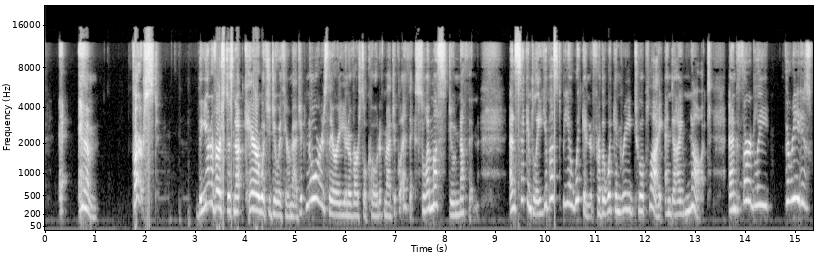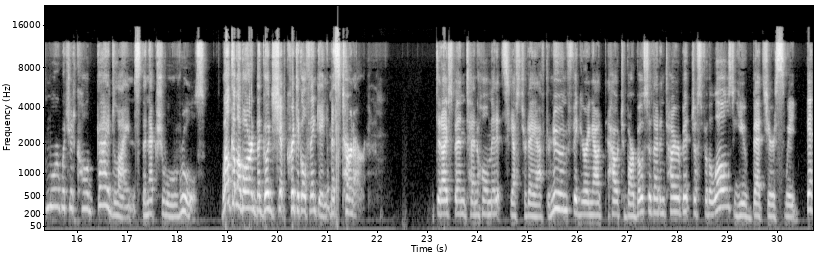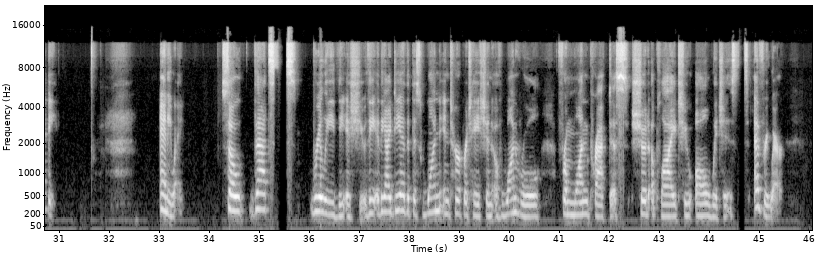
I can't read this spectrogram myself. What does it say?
First, the universe does not care what you do with your magic, nor is there a universal code of magical ethics, so I must do nothing. And secondly, you must be a Wiccan for the Wiccan Rede to apply, and I'm not. And thirdly, the Rede is more what you'd call guidelines than actual rules. Welcome aboard the good ship Critical Thinking, Miss Turner. Did I spend 10 whole minutes yesterday afternoon figuring out how to Barbossa that entire bit just for the lulls? You bet your sweet bippy. Anyway, so that's really the issue. The the idea that this one interpretation of one rule from one practice should apply to all witches everywhere.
